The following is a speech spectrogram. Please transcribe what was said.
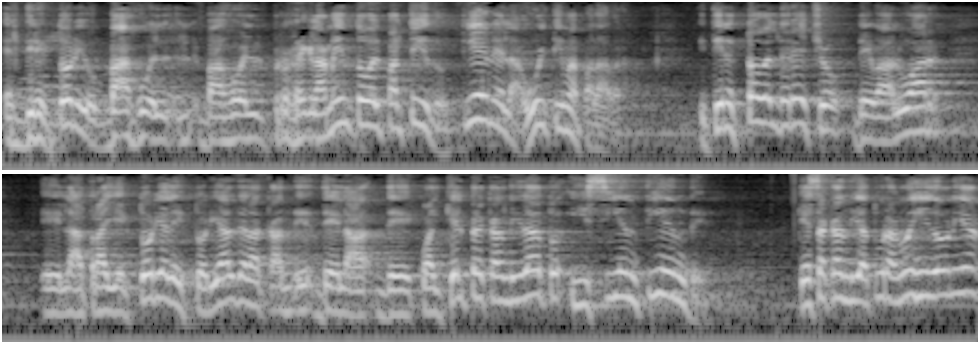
El directorio, bajo el, bajo el reglamento del partido, tiene la última palabra y tiene todo el derecho de evaluar eh, la trayectoria, historial de, la, de, la, de cualquier precandidato y si entiende que esa candidatura no es idónea,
